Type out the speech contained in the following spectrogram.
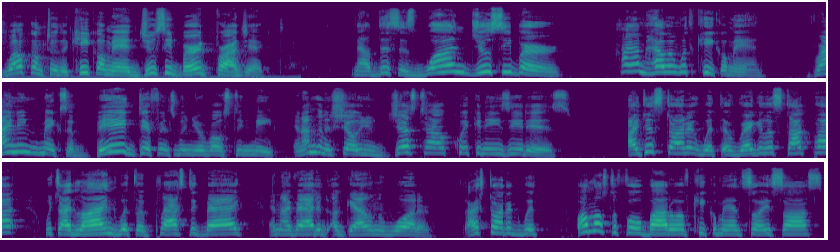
Welcome to the Kikkoman Juicy Bird Project. Now this is one juicy bird. Hi, I'm Helen with Kikkoman. Brining makes a big difference when you're roasting meat, and I'm gonna show you just how quick and easy it is. I just started with a regular stock pot, which I lined with a plastic bag, and I've added a gallon of water. I started with almost a full bottle of Kikkoman soy sauce,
